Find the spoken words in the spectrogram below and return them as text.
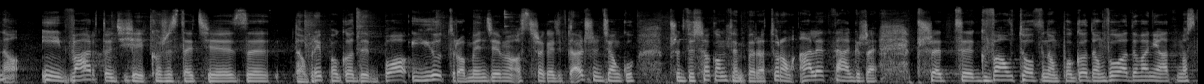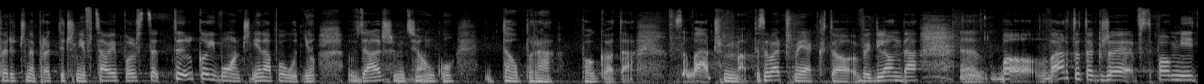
No i warto dzisiaj korzystać e, z dobrej pogody, bo jutro będziemy ostrzegać w dalszym ciągu przed wysoką temperaturą, ale także przed gwałtowną pogodą. Wyładowania atmosferyczne praktycznie w całej Polsce, tylko i wyłącznie na południu. W dalszym ciągu dobra pogoda. Zobaczmy mapy, zobaczmy jak to wygląda, e, bo warto także wspomnieć,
